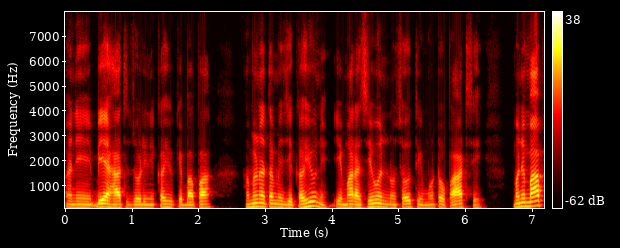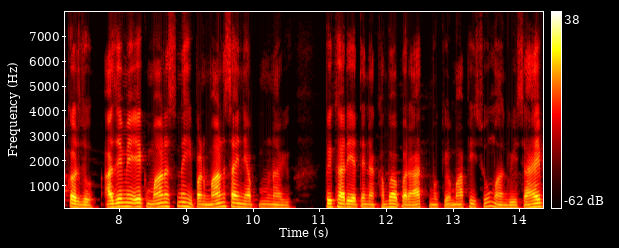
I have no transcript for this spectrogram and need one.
અને બે હાથ જોડીને કહ્યું કે, બાપા, હમણાં તમે જે કહ્યું ને, એ મારા જીવનનો સૌથી મોટો પાઠ છે. મને માફ કરજો, આજે મેં એક માણસ નહીં, પણ માણસાઈને અપનાવ્યું. ભિખારીએ તેના ખંભા પર હાથ મૂક્યો. માફી શું માંગવી સાહેબ?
